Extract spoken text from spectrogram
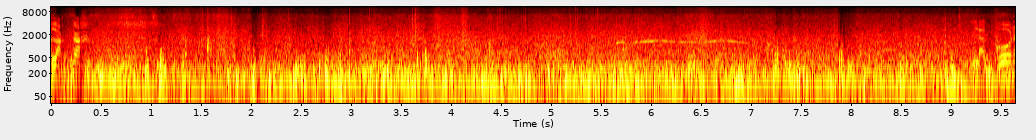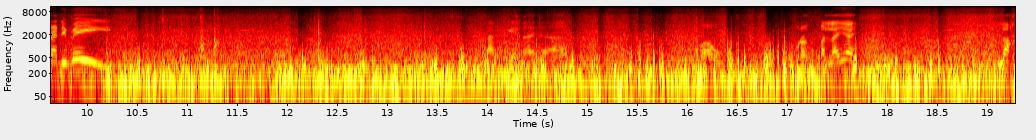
Black ka. Laguna di Bay. Tangi na yan. Wow. Murag balay ay. Lah.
